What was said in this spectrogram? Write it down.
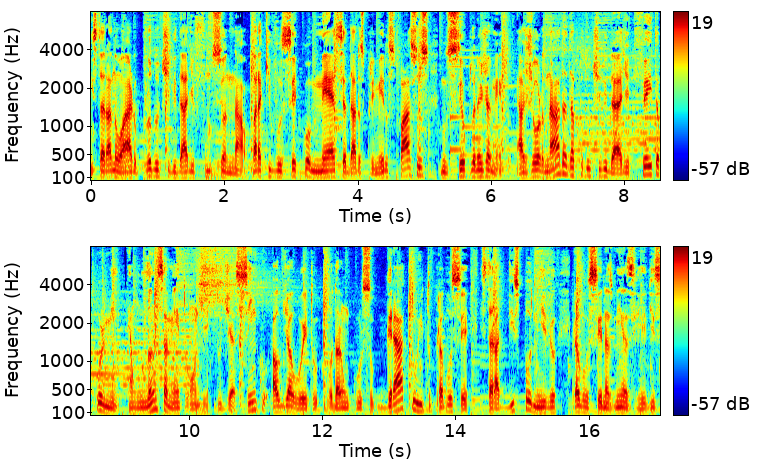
estará no ar o Produtividade Funcional, para que você comece a dar os primeiros passos no seu planejamento. A jornada da produtividade feita por mim é um lançamento onde, do dia 5 ao dia 8, vou dar um curso gratuito para você. Estará disponível para você nas minhas redes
